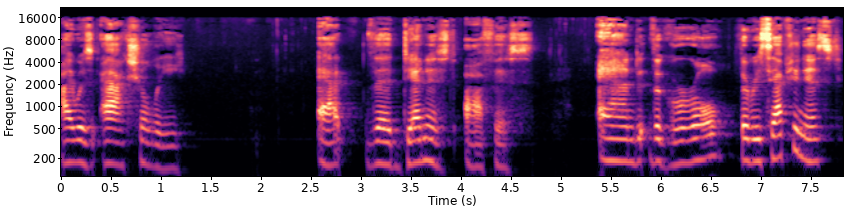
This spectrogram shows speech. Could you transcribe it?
I was actually at the dentist office, and the girl, the receptionist,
